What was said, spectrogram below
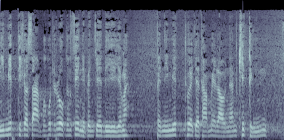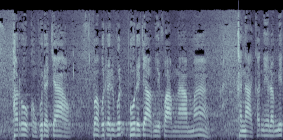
นิมิตที่เขาสร้างพระพุทธรูปทั้งสิ้นนี่เป็นเจดีย์ใช่ไหมเป็นนิมิตเพื่อจะทำให้เรานั้นคิดถึงพระรูปของพระเจ้า ว่าพระพุทธเจ้ามีความงามมาก ขนาดเขาเนรมิต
